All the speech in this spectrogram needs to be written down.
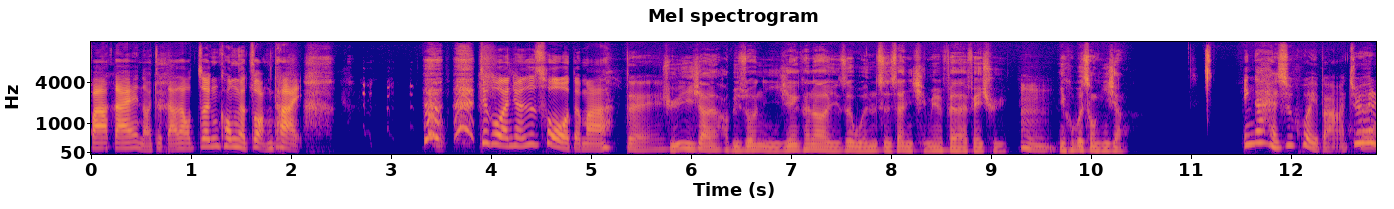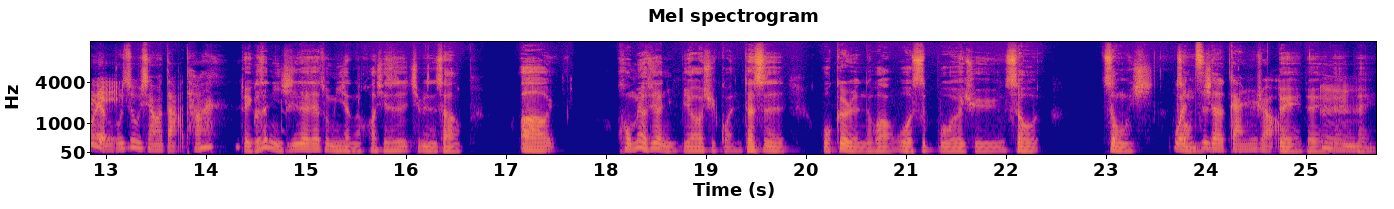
发呆，然后就达到真空的状态。结 果完全是错的吗？对。举例一下，好比说，你今天看到一只蚊子在你前面飞来飞去，嗯，你会不会受影响？应该还是会吧，就会忍不住想要打它。对，可是你现在在做冥想的话，其实基本上，呃。我没有叫你不要去管，但是我个人的话，我是不会去受这种蚊子的干扰。对对对对。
